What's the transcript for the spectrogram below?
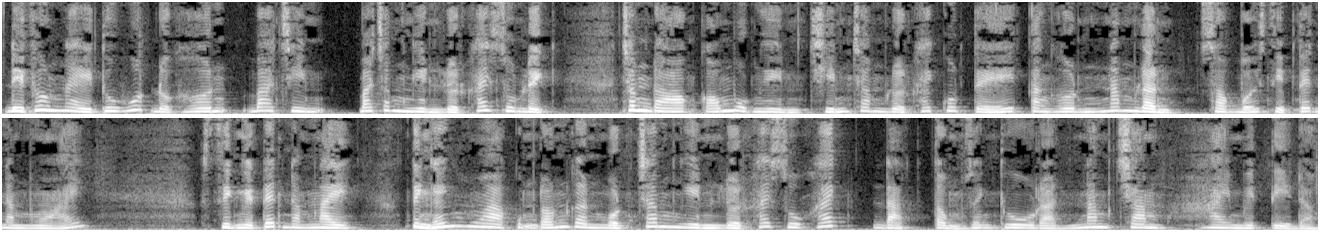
địa phương này thu hút được hơn 300.000 lượt khách du lịch, trong đó có 1.900 lượt khách quốc tế tăng hơn 5 lần so với dịp Tết năm ngoái. Dịp nghỉ Tết năm nay, tỉnh Khánh Hòa cũng đón gần 100.000 lượt khách du khách, đạt tổng doanh thu là 520 tỷ đồng.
